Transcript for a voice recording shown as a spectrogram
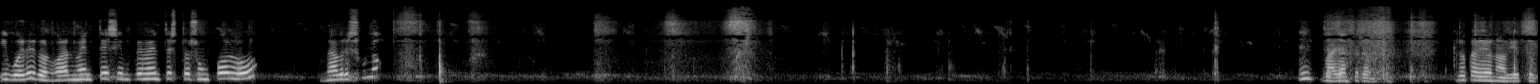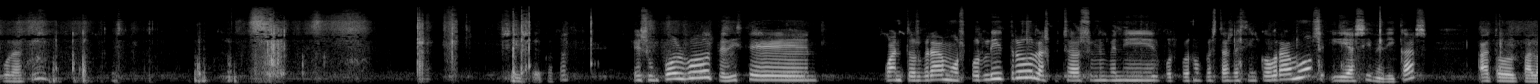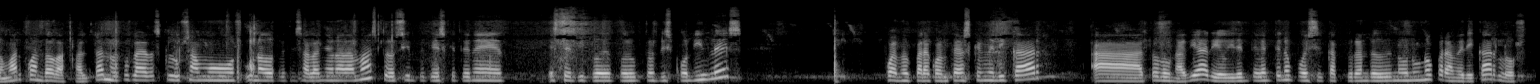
Y bueno, normalmente simplemente esto es un polvo. ¿Me abres uno? ¿Eh? Vaya. Creo que había uno abierto por aquí. Sí, soy capaz. Es un polvo, te dicen cuántos gramos por litro, las cucharas suelen venir, pues por ejemplo estas de 5 gramos y así medicas a todo el palomar cuando haga falta. Nosotros la verdad es que lo usamos una o dos veces al año nada más, pero siempre tienes que tener este tipo de productos disponibles cuando, para cuando tengas que medicar a todo un aviario. Evidentemente no puedes ir capturando de uno en uno para medicarlos.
